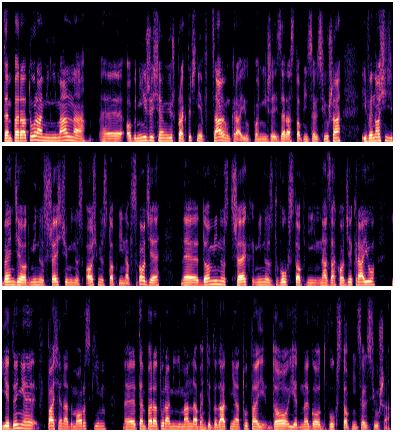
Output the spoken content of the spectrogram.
Temperatura minimalna e, obniży się już praktycznie w całym kraju poniżej 0 stopni Celsjusza i wynosić będzie od minus 6, minus 8 stopni na wschodzie do minus 3, minus 2 stopni na zachodzie kraju Jedynie w pasie nadmorskim e, temperatura minimalna będzie dodatnia tutaj do 1-2 stopni Celsjusza.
